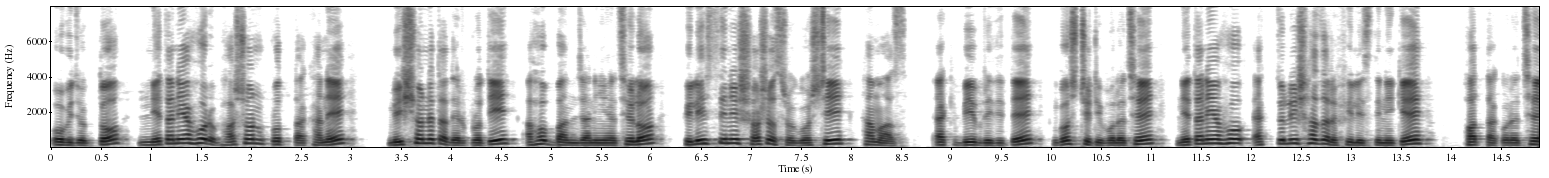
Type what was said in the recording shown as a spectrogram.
অভিযুক্ত নেতানিয়াহুর ভাষণ প্রত্যাখ্যানে বিশ্ব নেতাদের প্রতি আহ্বান জানিয়েছিল ফিলিস্তিনি সশস্ত্র গোষ্ঠী হামাস। এক বিবৃতিতে গোষ্ঠীটি বলেছে, নেতানিয়াহু একচল্লিশ হাজার ফিলিস্তিনিকে হত্যা করেছে।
